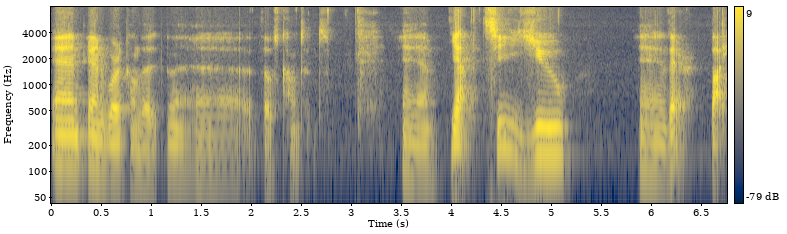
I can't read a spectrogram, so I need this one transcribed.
and, and work on the, uh, those contents. Uh, yeah, see you uh, there. Bye.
